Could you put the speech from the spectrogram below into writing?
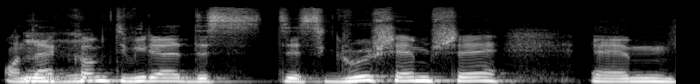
Und mhm. da kommt wieder das, das Grushamsche ähm,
